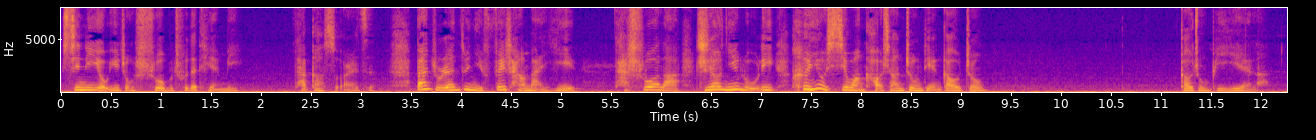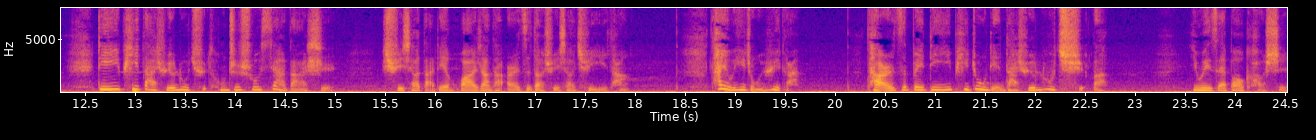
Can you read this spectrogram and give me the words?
心里有一种说不出的甜蜜。他告诉儿子，班主任对你非常满意。他说了，只要你努力，很有希望考上重点高中。高中毕业了，第一批大学录取通知书下达时，学校打电话让他儿子到学校去一趟。他有一种预感，他儿子被第一批重点大学录取了，因为在报考时，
